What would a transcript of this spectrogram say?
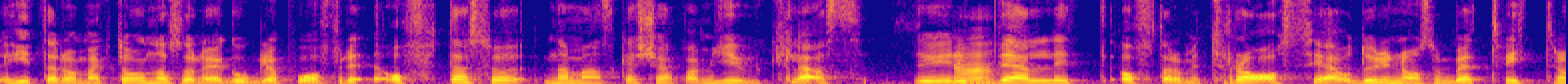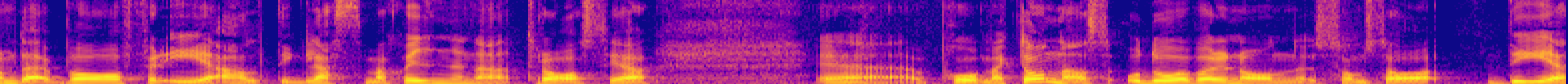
hittade om McDonalds och när jag googlar på, för det, ofta så när man ska köpa mjukglass, då är det Ja. väldigt ofta de är trasiga och då är det någon som börjar twittra om det. här. Varför är alltid glassmaskinerna trasiga eh, på McDonalds? Och då var det någon som sa det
